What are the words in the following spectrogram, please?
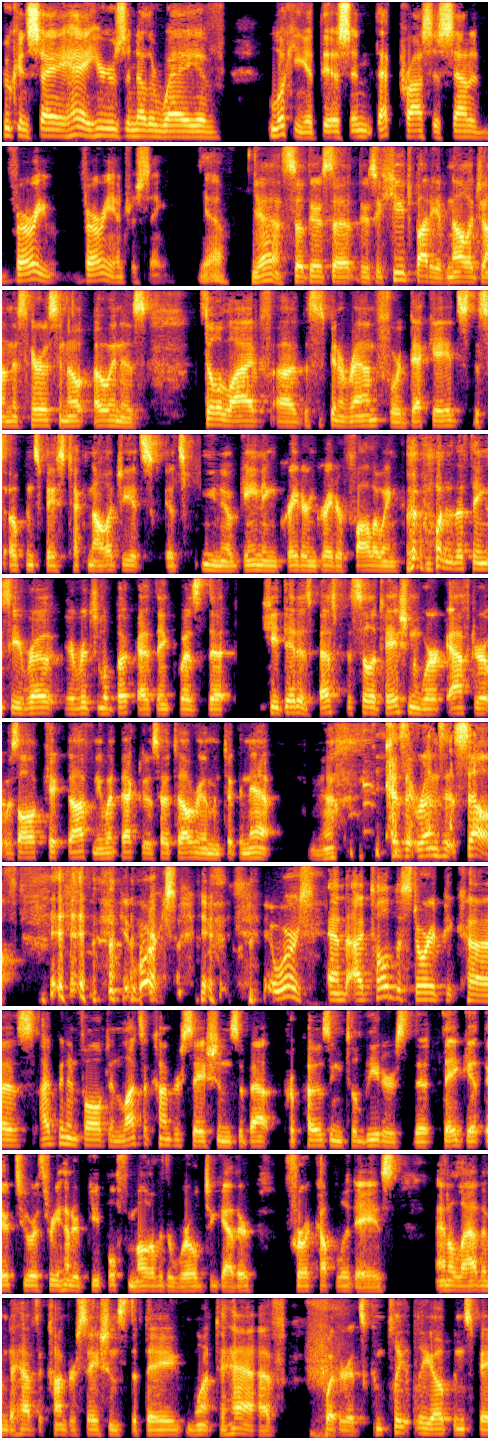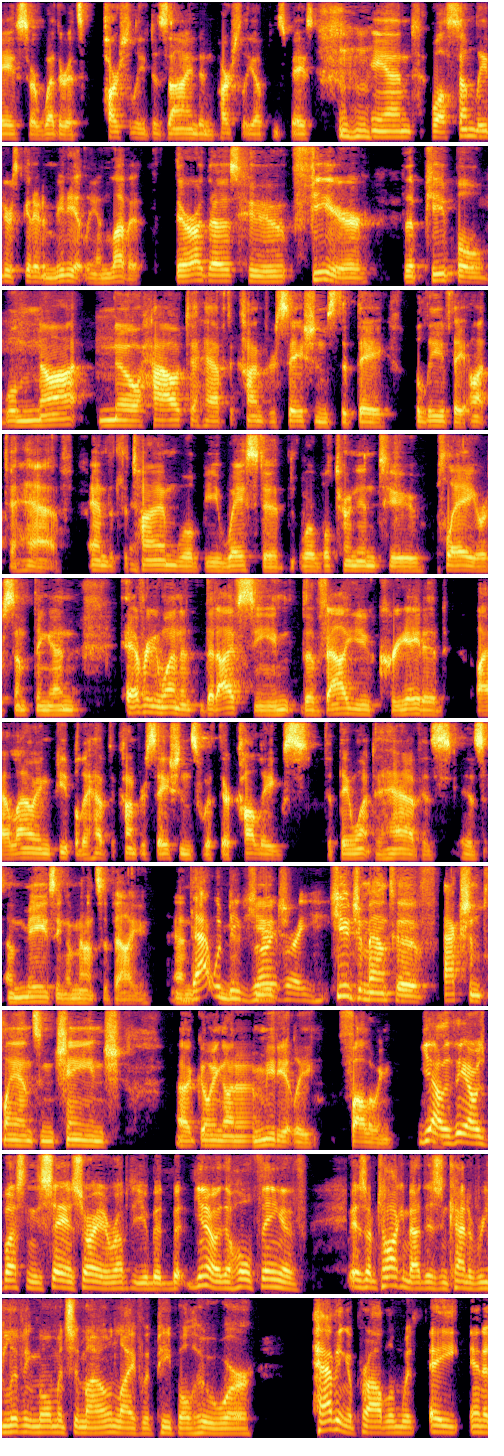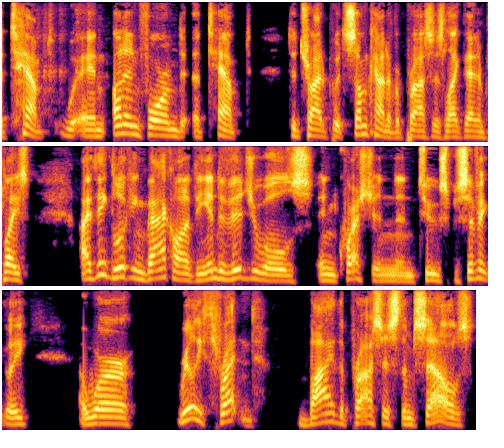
who can say hey here's another way of looking at this and that process sounded very very interesting yeah yeah, so there's a there's a huge body of knowledge on this. Harrison Owen is still alive. Uh, this has been around for decades. This open space technology, it's it's you know gaining greater and greater following. But one of the things he wrote, the original book, I think, was that he did his best facilitation work after it was all kicked off, and he went back to his hotel room and took a nap you know, because it runs itself. it works. It works. And I told the story because I've been involved in lots of conversations about proposing to leaders that they get their two or 300 people from all over the world together for a couple of days and allow them to have the conversations that they want to have, whether it's completely open space or whether it's partially designed and partially open space. Mm-hmm. And while some leaders get it immediately and love it, there are those who fear the people will not know how to have the conversations that they believe they ought to have and that the time will be wasted or will turn into play or something. And everyone that i've seen the value created by allowing people to have the conversations with their colleagues that they want to have is is amazing amounts of value. And that would be very huge, very huge amount of action plans and change uh, going on immediately following yeah, the thing I was busting to say, and sorry I interrupted you, but but you know the whole thing of as I'm talking about this and kind of reliving moments in my own life with people who were having a problem with a an attempt, an uninformed attempt to try to put some kind of a process like that in place. I think looking back on it, the individuals in question and two specifically were really threatened by the process themselves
